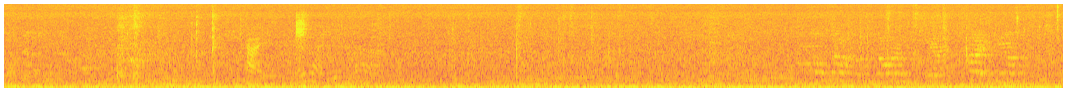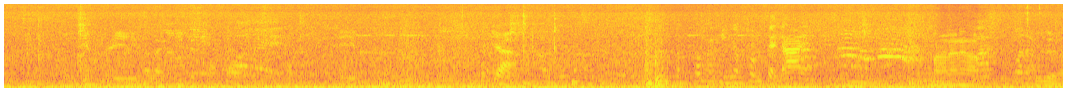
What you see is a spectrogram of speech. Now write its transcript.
แล้วเป็นอะไร ถ่ายไม่ถ่ายรูปค่ะ ผมกินไอ้อะไรที่เป็นของดองของจีนอะทุกอย่าง น้ำส้มทิ้งน้ำส้มใส่ได้ มาแล้วนะครับ ที่เหลือ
